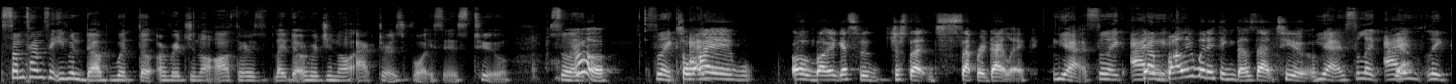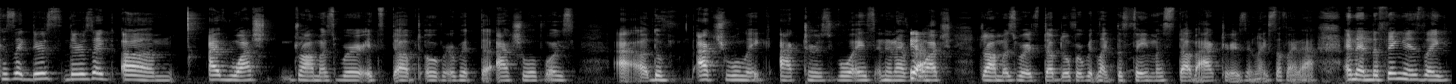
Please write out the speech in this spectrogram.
sometimes they even dub with the original authors, like the original actors' voices too. So like, Oh. so like, So I, I, oh, but I guess with just that separate dialect. yeah. So like, I Yeah, Bollywood I think does that too. yeah. So like, I Yeah. like because like there's there's like um I've watched dramas where it's dubbed over with the actual voice. Uh, the actual like actor's voice and then i've Yeah. watched dramas where it's dubbed over with like the famous dub actors and like stuff like that and then the thing is like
